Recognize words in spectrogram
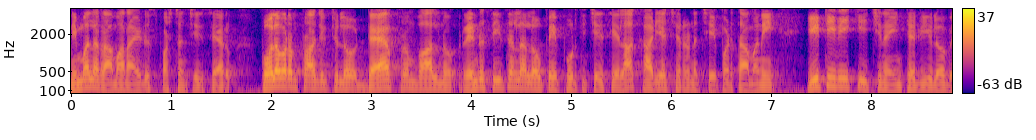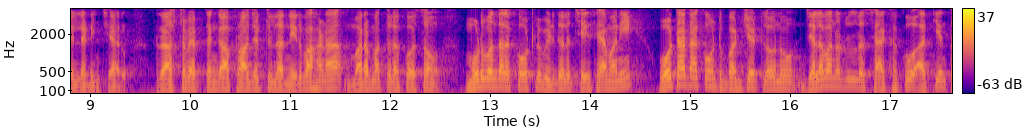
నిమ్మల రామానాయుడు స్పష్టం చేశారు. పోలవరం ప్రాజెక్టులో డయాఫ్రమ్ వాల్ను రెండు సీజన్లలోపే పూర్తి చేసేలా కార్యాచరణ చేపడతామని ఈటీవీకి ఇచ్చిన ఇంటర్వ్యూలో వెల్లడించారు. రాష్ట్ర వ్యాప్తంగా ప్రాజెక్టుల నిర్వహణ మరమ్మతుల కోసం మూడు వందల కోట్లు విడుదల చేశామని ఓటాన్ అకౌంట్ బడ్జెట్లోనూ జలవనరుల శాఖకు అత్యంత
